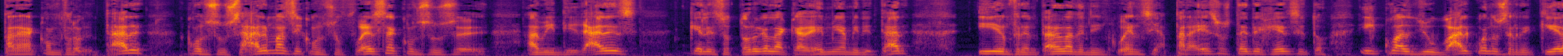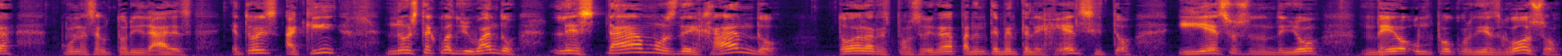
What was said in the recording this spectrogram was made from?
para confrontar con sus armas y con su fuerza, con sus eh, habilidades que les otorga la academia militar y enfrentar a la delincuencia. Para eso está el ejército y coadyuvar cuando se requiera con las autoridades. Entonces aquí no está coadyuvando, le estamos dejando toda la responsabilidad aparentemente al ejército y eso es donde yo veo un poco riesgoso.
